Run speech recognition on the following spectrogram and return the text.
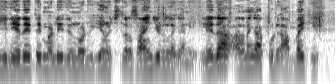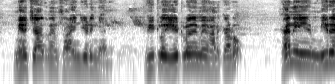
ఇది ఏదైతే మళ్ళీ ఇది నోటిఫికేషన్ వచ్చిన తర్వాత సాయం చేయడంలో కానీ లేదా అదనంగా కుడి- ఆ అబ్బాయికి మేము చేతనైన సాయం చేయడం కానీ వీటిలో ఏట్లోనే మేము వెనకాడం. కానీ మీరే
